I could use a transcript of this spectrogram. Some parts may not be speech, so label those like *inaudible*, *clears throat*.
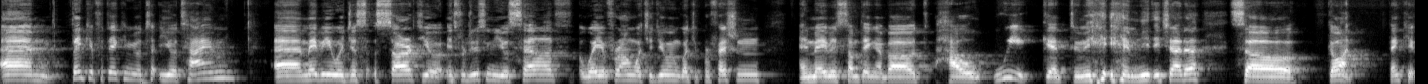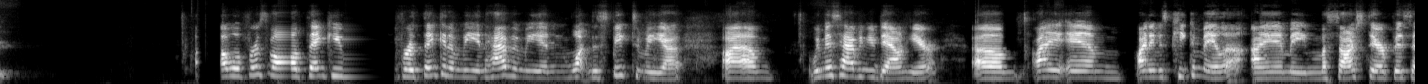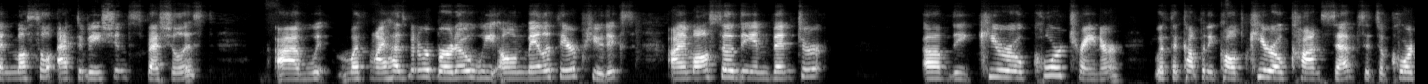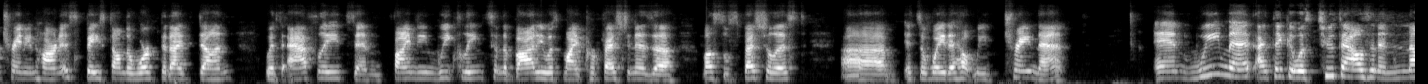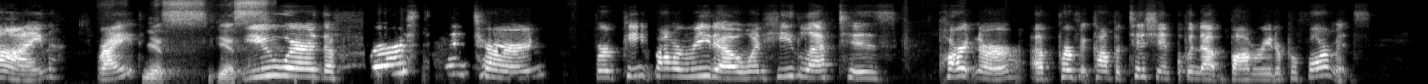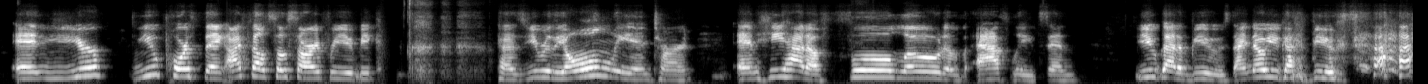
Um, thank you for taking your, your time. Uh, maybe we just start you introducing yourself, where you're from, what you're doing, what your profession, and maybe something about how we get to *laughs* meet, meet each other. So go on. Thank you. Oh, well, first of all, thank you for thinking of me and having me and wanting to speak to me. Uh, um, we miss having you down here. Um, I am, my name is Kika Mela. I am a massage therapist and muscle activation specialist. Uh, with, with my husband Roberto, we own Mela Therapeutics. I am also the inventor of the Kiro Core Trainer with a company called Kiro Concepts. It's a core training harness based on the work that I've done with athletes and finding weak links in the body with my profession as a muscle specialist. Uh, it's a way to help me train that. And we met, I think it was 2009, right? Yes, yes. You were the first intern for Pete Bommarito when he left his partner of perfect competition opened up Bommarito Performance. And you're you poor thing. I felt so sorry for you because because you were the only intern and he had a full load of athletes and you got abused. I know you got *laughs* abused.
